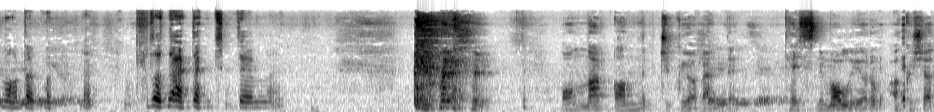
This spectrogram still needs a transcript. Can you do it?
inanış. Bu da nereden çıktı hemen? Onlar anlık çıkıyor bende. Teslim oluyorum. Akışa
